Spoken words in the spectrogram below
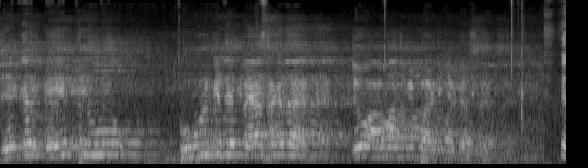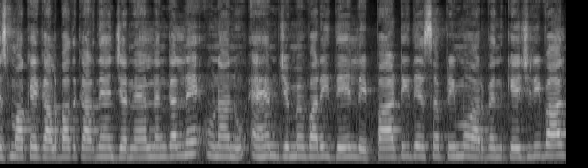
ਜੇਕਰ ਮਿਹਨਤ ਨੂੰ ਦੂਰ ਕਿਤੇ ਪੈ ਸਕਦਾ ਹੈ, ਤੇ ਉਹ ਆਮ ਆਦਮੀ ਪਾਰਟੀ 'ਚ ਪੈ ਸਕਦਾ ਹੈ। ਇਸ ਮੌਕੇ ਗੱਲਬਾਤ ਕਰਦਿਆਂ ਜਰਨੈਲ ਨੰਗਲ ਨੇ ਉਹਨਾਂ ਨੂੰ ਅਹਿਮ ਜ਼ਿੰਮੇਵਾਰੀ ਦੇਣ ਲਈ ਪਾਰਟੀ ਦੇ ਸੁਪਰੀਮੋ ਅਰਵਿੰਦ ਕੇਜਰੀਵਾਲ,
